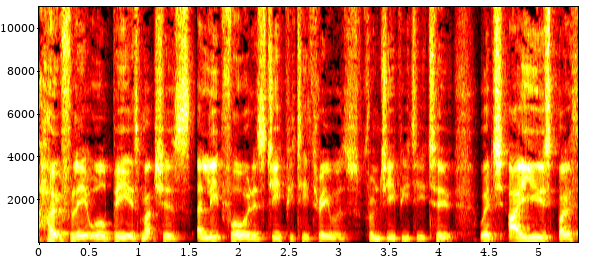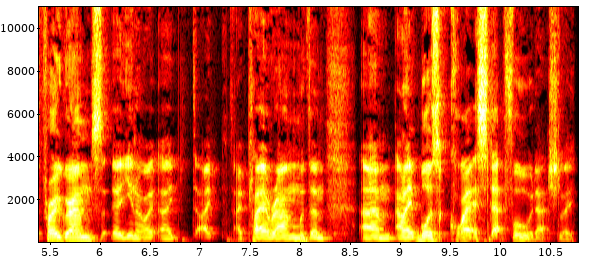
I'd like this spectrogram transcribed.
Hopefully, it will be as much as a leap forward as GPT three was from GPT two, which I used both programs. Uh, you know, I, I I play around with them, um, and it was quite a step forward actually.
